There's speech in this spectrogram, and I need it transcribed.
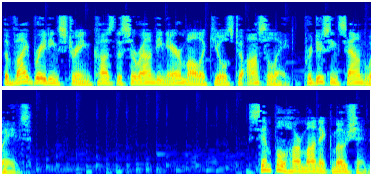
The vibrating string caused the surrounding air molecules to oscillate, producing sound waves. Simple harmonic motion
